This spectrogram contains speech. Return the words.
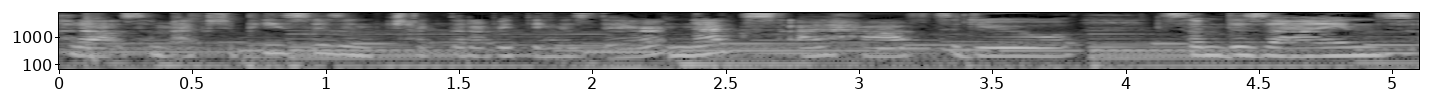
Cut out some extra pieces and check that everything is there. Next, I have to do some designs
